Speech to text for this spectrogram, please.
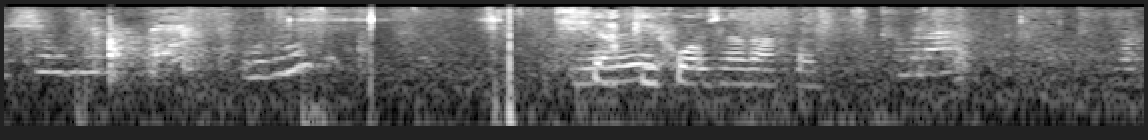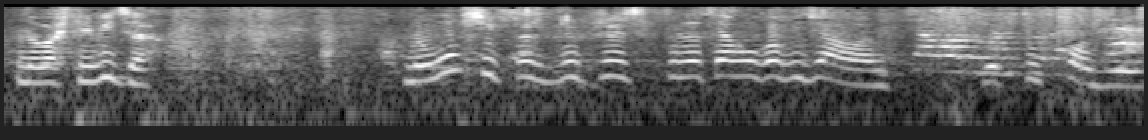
A się ubieramy? Mhm. Jaki chłop? na dachu. Dobra. No właśnie widzę. No musi ktoś, bo przecież tyle temu go widziałem. Jak tu wchodził.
